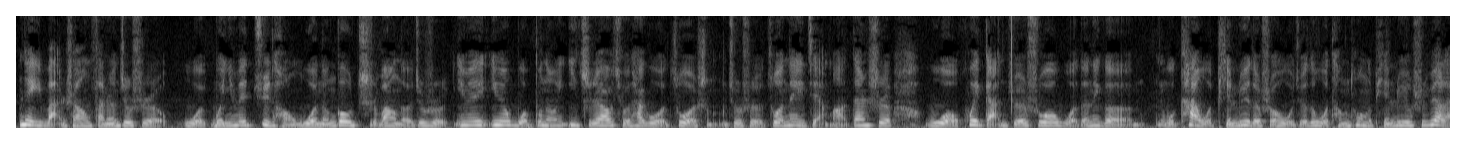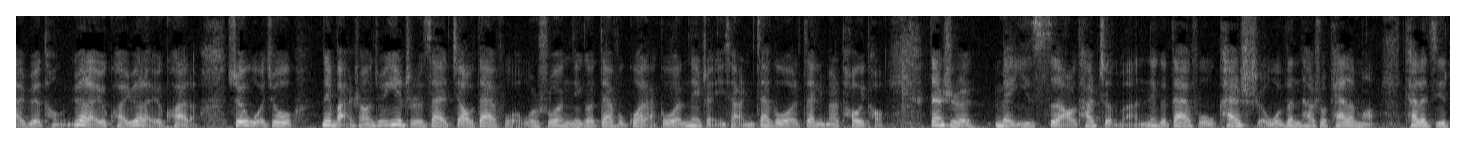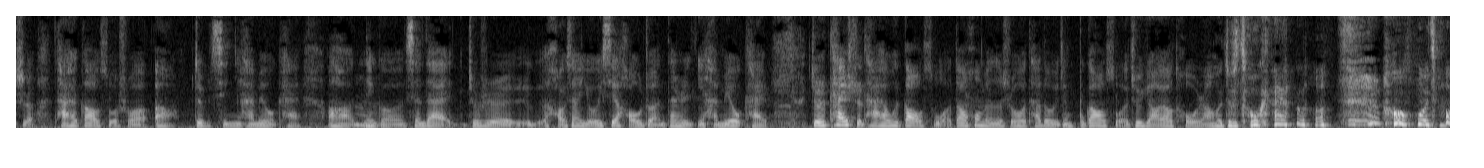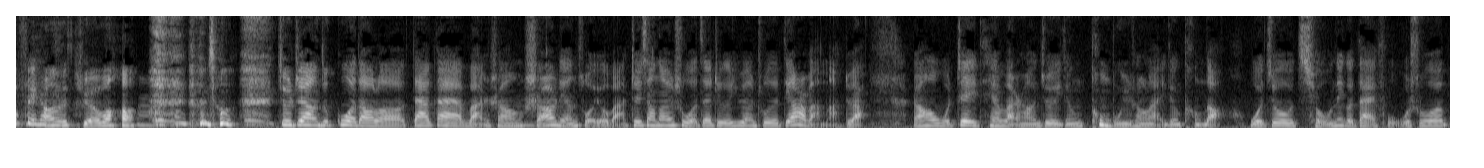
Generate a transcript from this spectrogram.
那一晚上，反正就是我，我因为剧疼，我能够指望的，就是因为，因为我不能一直要求他给我做什么，就是做内检嘛。但是我会感觉说，我的那个，我看我频率的时候，我觉得我疼痛的频率是越来越疼，越来越快，越来越快的，所以我就。那晚上就一直在叫大夫，我说那个大夫过来给我内诊一下，你再给我在里面掏一掏。但是每一次啊，他诊完那个大夫，开始我问他说开了吗？开了几指？他还告诉我说啊。对不起，你还没有开啊？那个现在就是好像有一些好转，但是你还没有开。就是开始他还会告诉我，到后面的时候他都已经不告诉我，就摇摇头，然后就走开了。然后我就非常的绝望，就就这样就过到了大概晚上十二点左右吧。这相当于是我在这个医院住的第二晚嘛，对吧？然后我这一天晚上就已经痛不欲生了，已经疼到，我就求那个大夫，我说。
